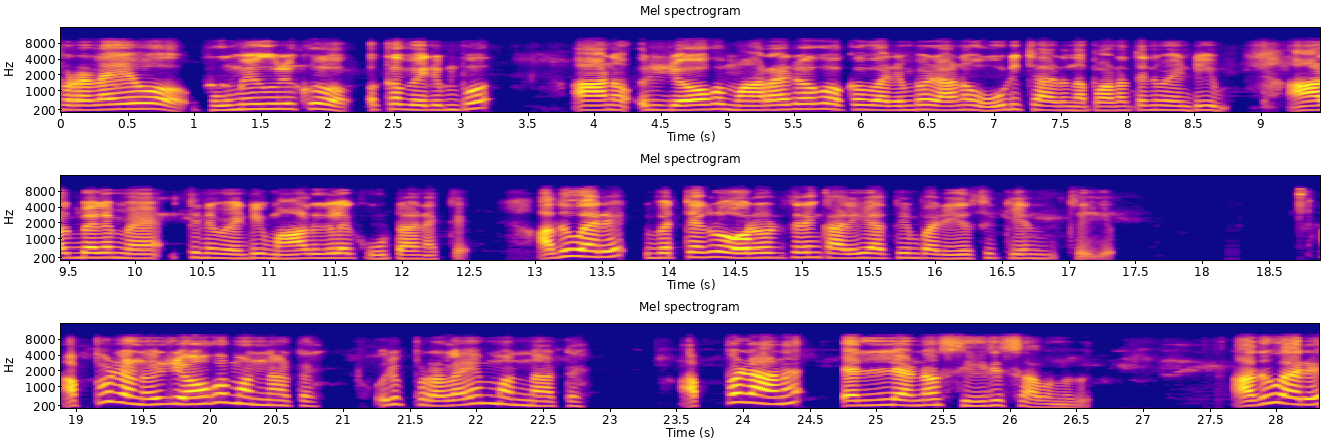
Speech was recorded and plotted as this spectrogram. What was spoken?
പ്രളയമോ ഭൂമികുലുക്കോ ഒക്കെ വരുമ്പോൾ ആണ്. ഒരു രോഗം മാറാരോഗമൊക്കെ വരുമ്പോഴാണ് ഓടിച്ചാടുന്ന പണത്തിന് വേണ്ടിയും ആൾബലത്തിന് വേണ്ടിയും ആളുകളെ കൂട്ടാനൊക്കെ. അതുവരെ ഇവറ്റകൾ ഓരോരുത്തരെയും കളിയാക്കുകയും പരിഹസിക്കുകയും ചെയ്യും. അപ്പോഴാണ് ഒരു രോഗം വന്നാട്ടെ ഒരു പ്രളയം വന്നാട്ടെ. അപ്പോഴാണ് എല്ലാം സീരിയസ് ആവുന്നത്. അതുവരെ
